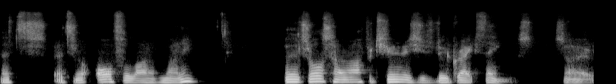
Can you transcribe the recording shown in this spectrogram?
That's, that's an awful lot of money, but it's also an opportunity to do great things. So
